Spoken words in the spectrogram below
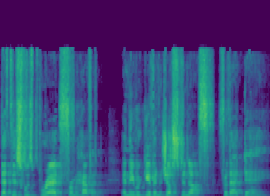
that this was bread from heaven, and they were given just enough for that day.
